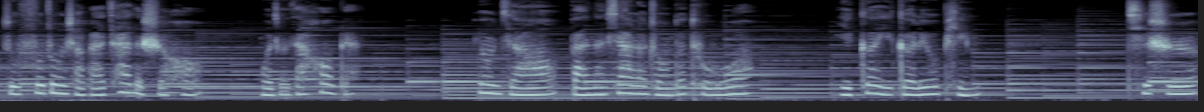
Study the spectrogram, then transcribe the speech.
祖父种小白菜的时候，我就在后边，用脚把那下了种的土窝一个一个溜平。其实，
